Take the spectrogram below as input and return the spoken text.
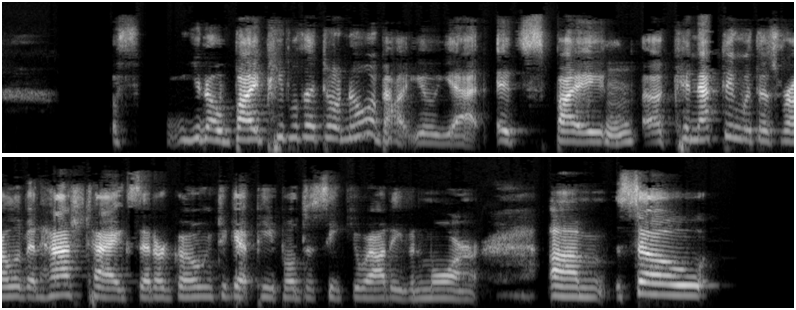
you know by people that don't know about you yet it's by mm-hmm. uh, connecting with those relevant hashtags that are going to get people to seek you out even more um, so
